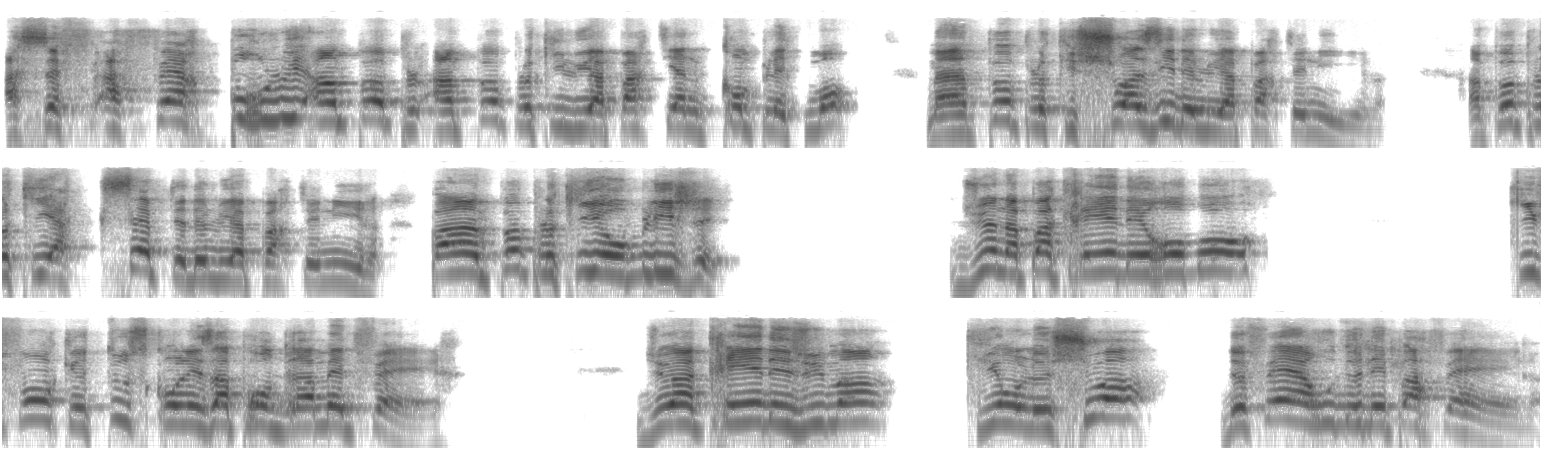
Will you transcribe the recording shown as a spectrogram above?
à, faire pour lui un peuple, un peuple qui lui appartienne complètement, mais un peuple qui choisit de lui appartenir, un peuple qui accepte de lui appartenir, pas un peuple qui est obligé. Dieu n'a pas créé des robots qui font que tout ce qu'on les a programmés de faire. Dieu a créé des humains qui ont le choix de faire ou de ne pas faire.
